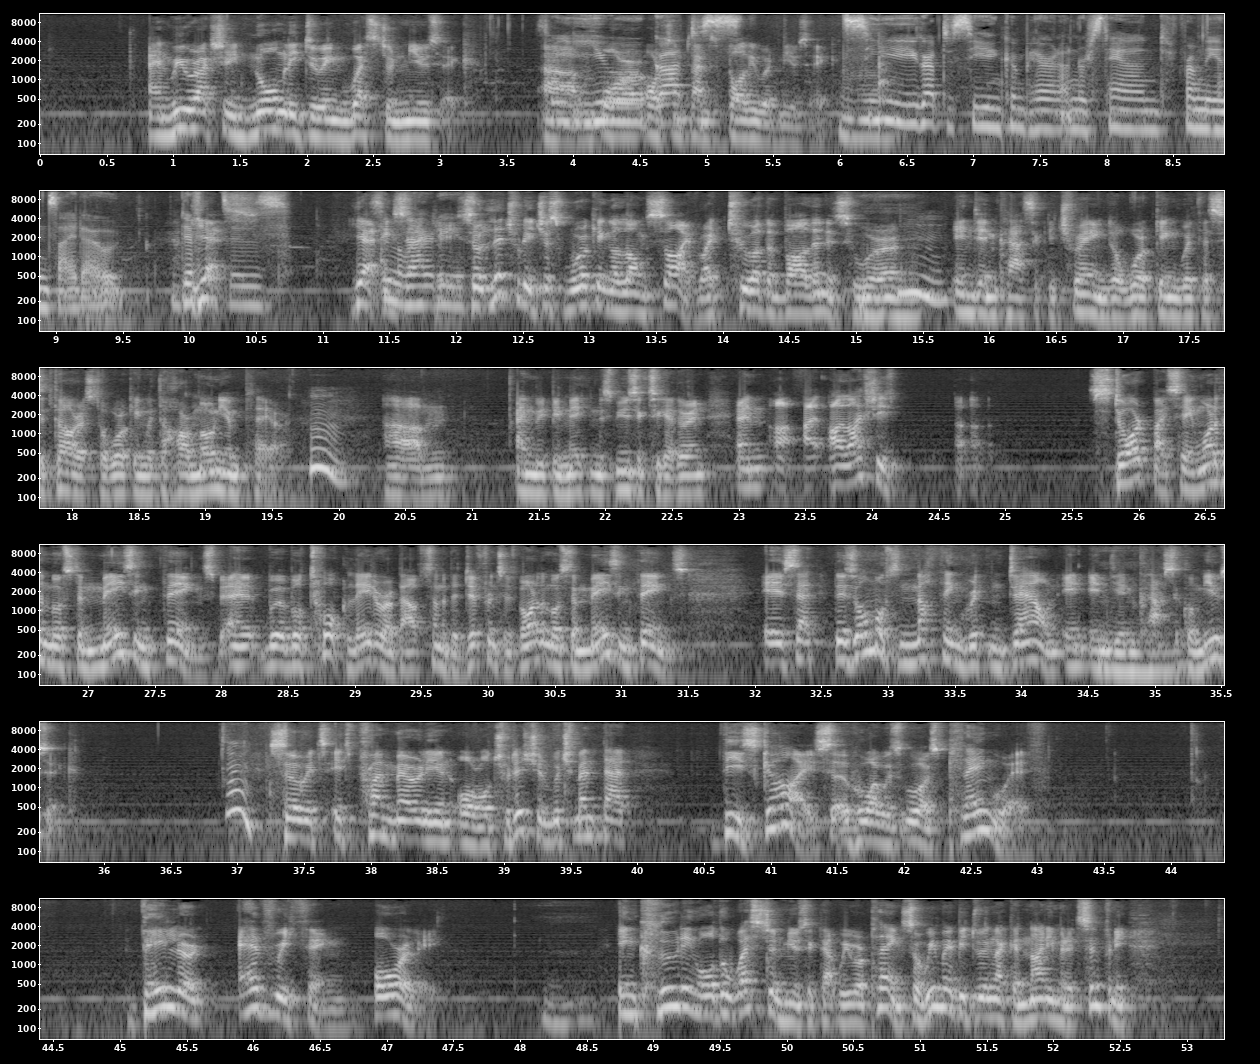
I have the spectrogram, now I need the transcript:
and we were actually normally doing Western music, So um, or, or sometimes Bollywood music. See, you got to see and compare and understand from the inside out differences. Yeah, exactly. similarities. So literally just working alongside, right? Two other violinists who were Indian classically trained, or working with a sitarist, or working with a harmonium player, um, and we'd be making this music together. And and I, I- I'll actually start by saying one of the most amazing things. And we'll we'll talk later about some of the differences. But one of the most amazing things is that there's almost nothing written down in Indian mm. classical music. Hmm. So it's it's primarily an oral tradition, which meant that these guys who I was who I was playing with, they learned everything orally, mm. including all the Western music that we were playing. So we may be doing like a ninety-minute symphony.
